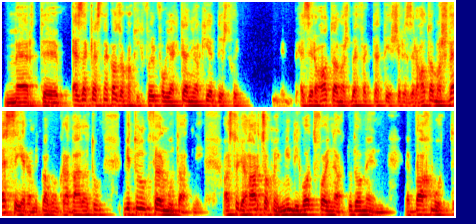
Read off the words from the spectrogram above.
mert ezek lesznek azok, akik föl fogják tenni a kérdést, hogy ezért a hatalmas befektetésért, ezért a hatalmas veszélyre, amit magunkra vállaltunk, mit tudunk fölmutatni. Azt, hogy a harcok még mindig ott folynak, tudom én, Bakhmut,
